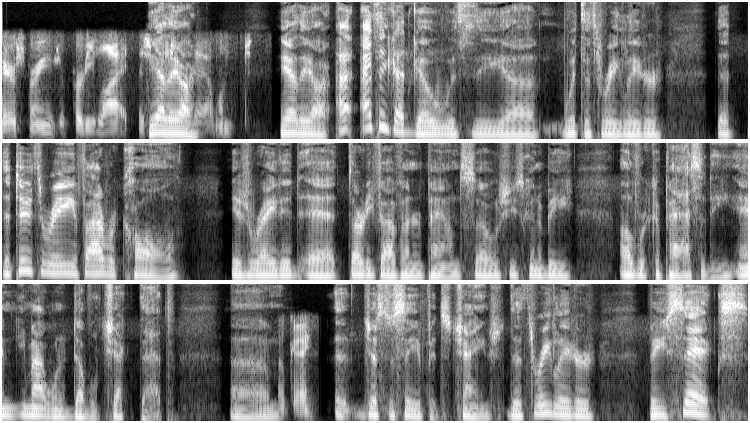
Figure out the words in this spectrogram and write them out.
Airstreams are pretty light. Yeah, they are. That one. Yeah, they are. I, I think I'd go with the uh, with the three liter. The the two three, if I recall, is rated at 3,500 pounds. So she's going to be over capacity, and you might want to double check that. Um, okay. Uh, just to see if it's changed. The three liter V6,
